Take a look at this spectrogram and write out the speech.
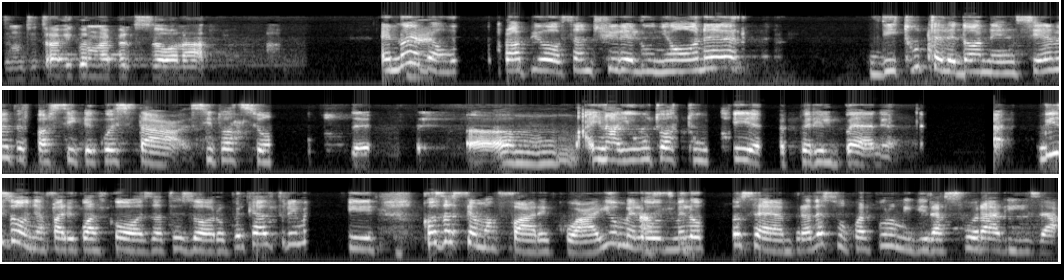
non ti trovi con una persona. E noi eh. abbiamo voluto proprio sancire l'unione di tutte le donne insieme per far sì che questa situazione um, in aiuto a tutti e per il bene. Eh, bisogna fare qualcosa, tesoro, perché altrimenti cosa stiamo a fare qua? Io me lo, me lo chiedo sempre, adesso qualcuno mi dirà suora Risa,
